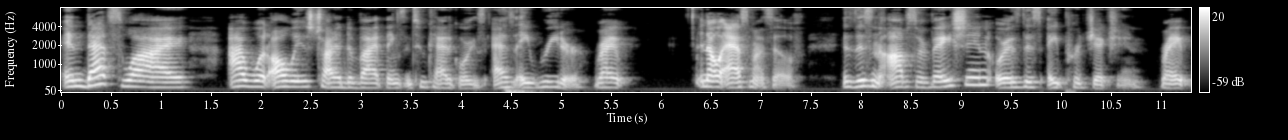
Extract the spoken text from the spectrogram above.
And that's why I would always try to divide things in two categories as a reader, right? And I would ask myself, is this an observation or is this a projection, right?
